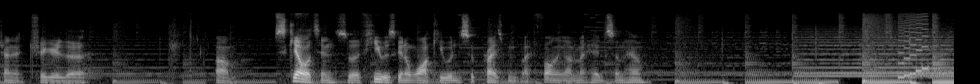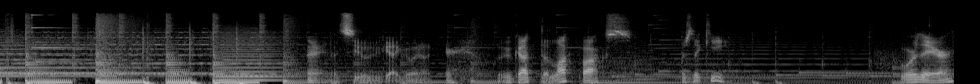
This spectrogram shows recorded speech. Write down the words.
Trying to trigger the um, skeleton, so if he was gonna walk, he wouldn't surprise me by falling on my head somehow. Alright, let's see what we got going on here. We've got the lockbox. Where's the key? Door there.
